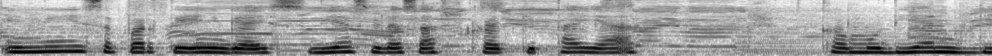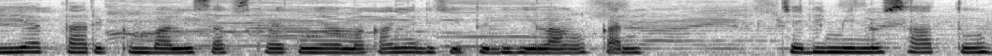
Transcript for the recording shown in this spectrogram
ini seperti ini guys. Dia sudah subscribe kita ya. Kemudian dia tarik kembali subscribe-nya makanya di situ dihilangkan. Jadi minus satu.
